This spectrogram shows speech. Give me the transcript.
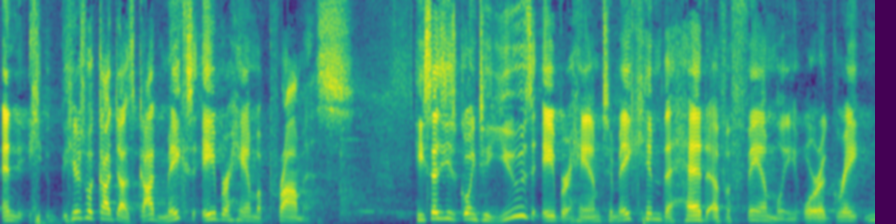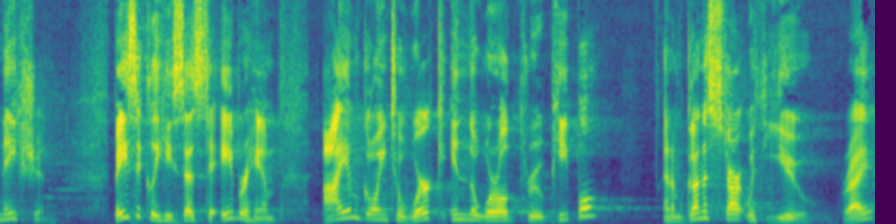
And he, here's what God does God makes Abraham a promise. He says he's going to use Abraham to make him the head of a family or a great nation. Basically, he says to Abraham, I am going to work in the world through people, and I'm going to start with you, right?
